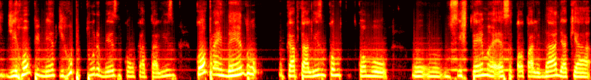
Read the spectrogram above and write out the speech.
de rompimento, de ruptura mesmo com o capitalismo, compreendendo o capitalismo como, como um, um, sistema, essa totalidade a que a,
